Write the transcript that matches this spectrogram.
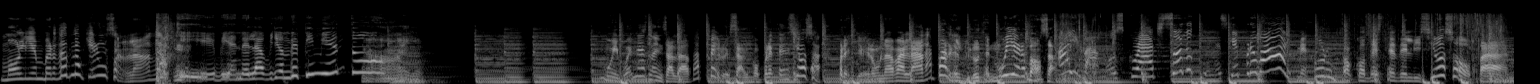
Molly, en verdad no quiero ensalada. Y viene el avión de pimiento. Ay. Muy buena es la ensalada, pero es algo pretenciosa. Prefiero una balada para el gluten muy hermosa. Ahí vamos, Scratch. Solo tienes que probar. Mejor un poco de este delicioso pan.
